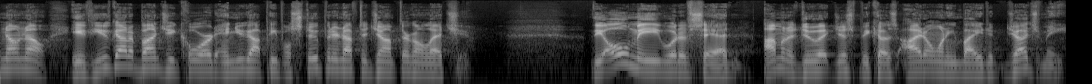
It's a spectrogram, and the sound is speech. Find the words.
No, no. If you've got a bungee cord and you got people stupid enough to jump, they're going to let you. The old me would have said, I'm going to do it just because I don't want anybody to judge me.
